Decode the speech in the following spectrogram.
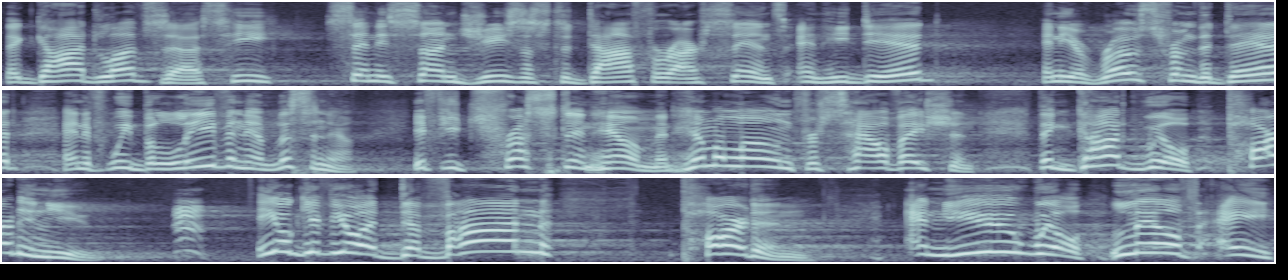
that God loves us. He sent his son Jesus to die for our sins, and he did, and he arose from the dead. And if we believe in him, listen now, if you trust in him and him alone for salvation, then God will pardon you. He'll give you a divine pardon, and you will live a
